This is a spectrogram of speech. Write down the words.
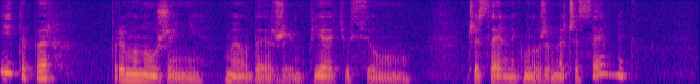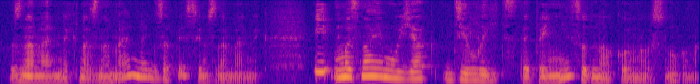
І тепер при множенні ми одержуємо 5 у сьомому. Чисельник множимо на чисельник, знаменник на знаменник, записуємо знаменник. І ми знаємо, як ділити степені з однаковими основами.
